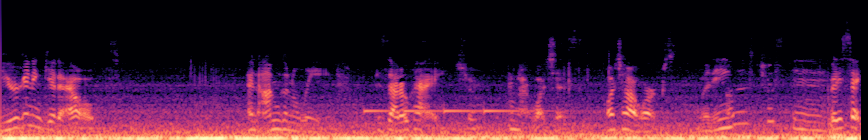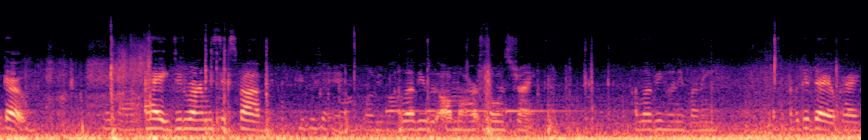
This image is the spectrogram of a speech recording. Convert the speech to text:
You're gonna get out, and I'm gonna leave. Is that okay? Sure. Okay, watch this. Watch how it works. Ready? Oh, that's Tristan. Ready, set, go. Hey. Hey, Deuteronomy 6 5. Hey, please don't yell. Love you. I love you with all my heart, soul, and strength. I love you, honey bunny. Have a good day, okay?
